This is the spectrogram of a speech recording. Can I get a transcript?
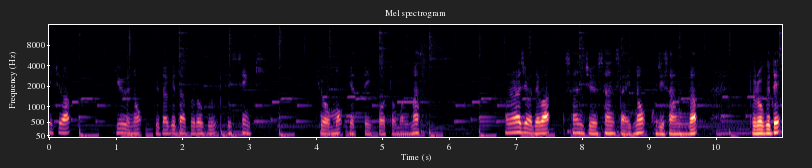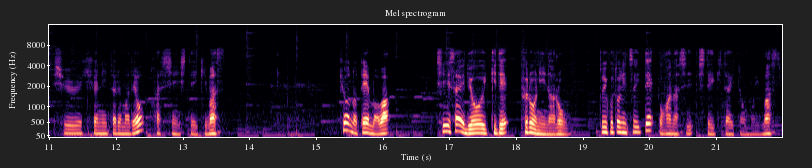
にちは。ゆうのぐだぐだブログ実践記。今日もやっていこうと思います。このラジオでは33歳のおじさんがブログで収益化に至るまでを発信していきます。今日のテーマは小さい領域でプロになろうということについてお話ししていきたいと思います。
